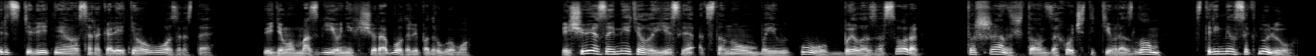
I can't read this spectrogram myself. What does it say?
30-летнего, 40-летнего возраста. Видимо, мозги у них еще работали по-другому. Еще я заметил, если отставному боевику было за 40, то шанс, что он захочет идти в разлом, стремился к нулю.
